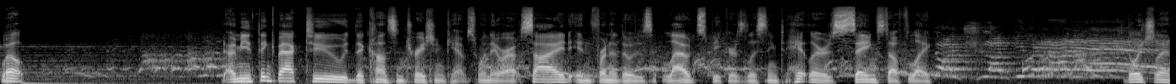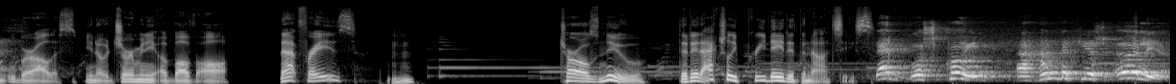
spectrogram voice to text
Well, I mean, think back to the concentration camps when they were outside in front of those loudspeakers listening to Hitler's saying stuff like Deutschland über alles, you know, Germany above all. That phrase, mm-hmm. Charles knew that it actually predated the Nazis. That was coined a hundred years earlier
